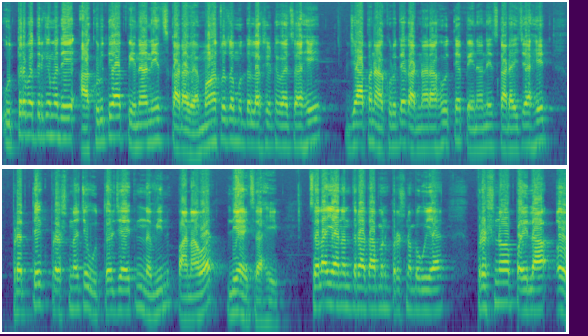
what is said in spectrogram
उत्तरपत्रिकेमध्ये आकृत्या पेनानेच काढाव्या. महत्त्वाचा मुद्दा लक्षात ठेवायचा आहे. ज्या आपण आकृत्या काढणार आहोत त्या पेनानेच काढायच्या आहेत. प्रत्येक प्रश्नाचे उत्तर जे आहे ते नवीन पानावर लिहायचं आहे. चला यानंतर आता आपण प्रश्न बघूया. प्रश्न पहिला अ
